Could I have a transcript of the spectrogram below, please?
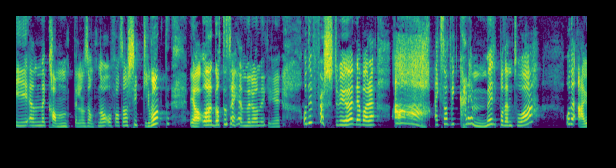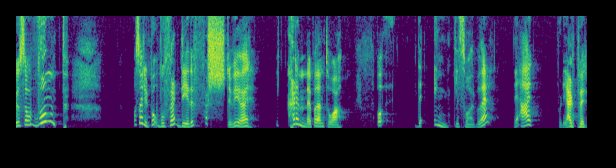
i en kant eller noe sånt nå, og fått sånn skikkelig vondt? Ja, og Godt å se hender og nikkinger. Og det første vi gjør, det er bare ah, ikke sant? Vi klemmer på den tåa, og det er jo så vondt. Og så har jeg lurt på hvorfor er det det første vi gjør? Vi klemmer på den tåa. Og det enkle svaret på det, det er for det hjelper.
